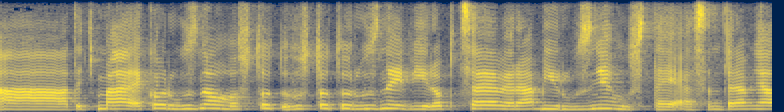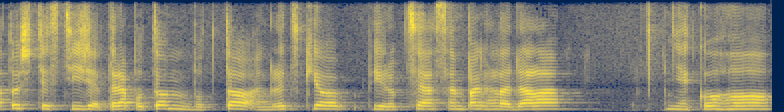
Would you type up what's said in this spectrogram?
A teď má jako různou hustotu, hustotu různý výrobce, vyrábí různě hustý. Já jsem teda měla to štěstí, že teda potom od toho anglického výrobce já jsem pak hledala někoho,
